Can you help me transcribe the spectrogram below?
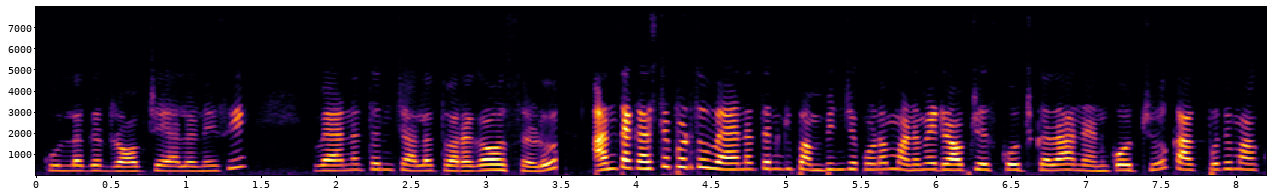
స్కూల్ దగ్గర డ్రాప్ చేయాలనేసి వ్యాన్ అతను చాలా త్వరగా వస్తాడు. అంత కష్టపడుతూ వ్యాన్ అతనికి పంపించకుండా మనమే డ్రాప్ చేసుకోవచ్చు కదా అని అనుకోవచ్చు. కాకపోతే మాకు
